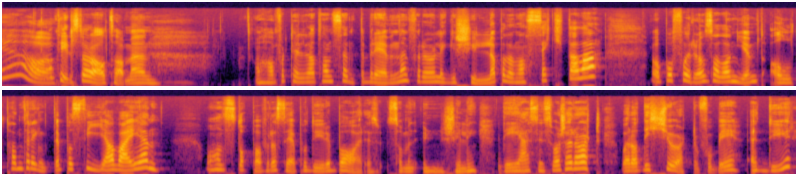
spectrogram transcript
ja. Han tilstår alt sammen. Og han forteller at han sendte brevene for å legge skylda på denne sekta, da. Og på forhånd så hadde han gjemt alt han trengte på sida av veien. Og han stoppa for å se på dyret bare som en unnskyldning. Det jeg syntes var så rart, var at de kjørte forbi et dyr,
